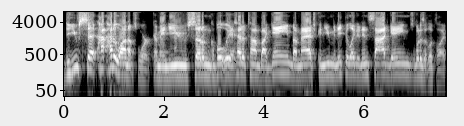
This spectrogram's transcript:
Do you set how, how do lineups work? I mean, do you set them completely ahead of time by game, by match? Can you manipulate it inside games? What does it look like?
